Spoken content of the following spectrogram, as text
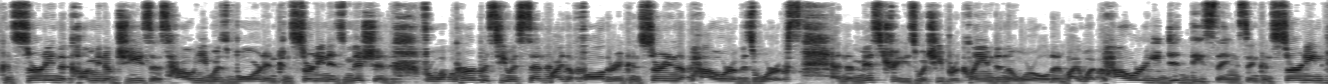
concerning the coming of Jesus, how he was was born and concerning his mission, for what purpose he was sent by the Father, and concerning the power of his works and the mysteries which he proclaimed in the world, and by what power he did these things, and concerning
